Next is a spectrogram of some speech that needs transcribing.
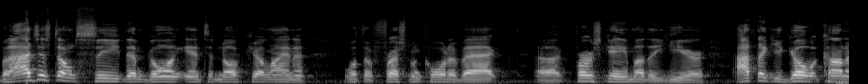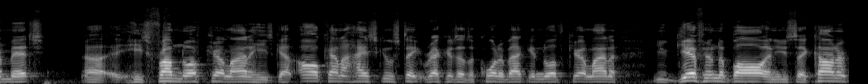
But I just don't see them going into North Carolina with a freshman quarterback, uh, first game of the year. I think you go with Connor Mitch. Uh, he's from North Carolina. He's got all kind of high school state records as a quarterback in North Carolina. You give him the ball and you say, Connor,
